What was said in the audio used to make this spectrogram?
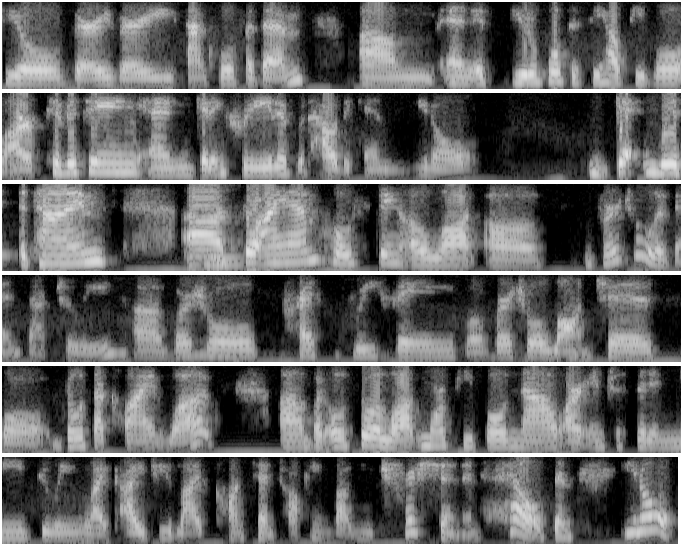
feel very, very thankful for them. Um, and it's beautiful to see how people are pivoting and getting creative with how they can, you know, get with the times. Uh, mm-hmm. So I am hosting a lot of virtual events, actually, uh, virtual mm-hmm. press briefings or virtual launches for those are client work. Um, but also a lot more people now are interested in me doing like IG live content talking about nutrition and health. And, you know,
